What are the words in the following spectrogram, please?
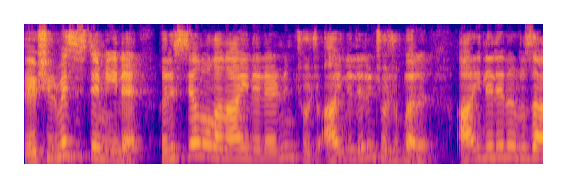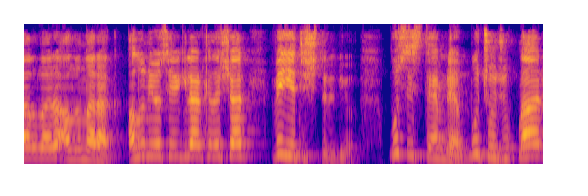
Devşirme sistemiyle Hristiyan olan ailelerinin çocuğu ailelerin çocukları, ailelerin rızaları alınarak alınıyor sevgili arkadaşlar ve yetiştiriliyor. Bu sistemle bu çocuklar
